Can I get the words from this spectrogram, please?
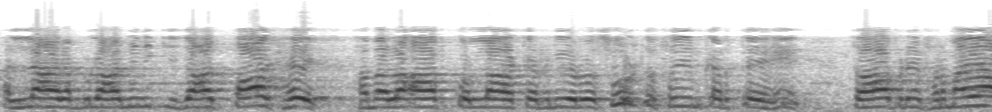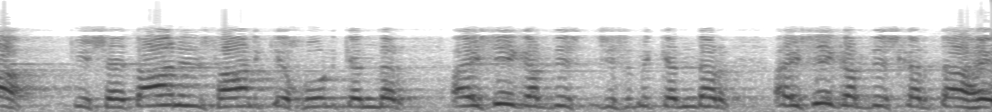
اللہ رب العالمین کی ذات پاک ہے، ہم اللہ، آپ کو اللہ کرنی اور رسول تسلیم کرتے ہیں۔ تو آپ نے فرمایا کہ شیطان انسان کے خون کے اندر ایسی گردش جسم کے اندر ایسی گردش کرتا ہے،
